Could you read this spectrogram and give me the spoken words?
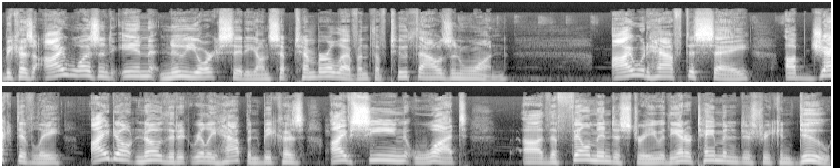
because I wasn't in New York City on September 11th of 2001, I would have to say objectively, I don't know that it really happened because I've seen what uh, the film industry, the entertainment industry, can do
